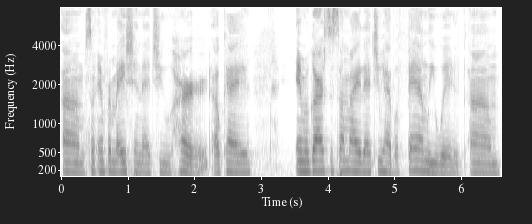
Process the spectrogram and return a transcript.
um, some information that you heard, okay, in regards to somebody that you have a family with. Um,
